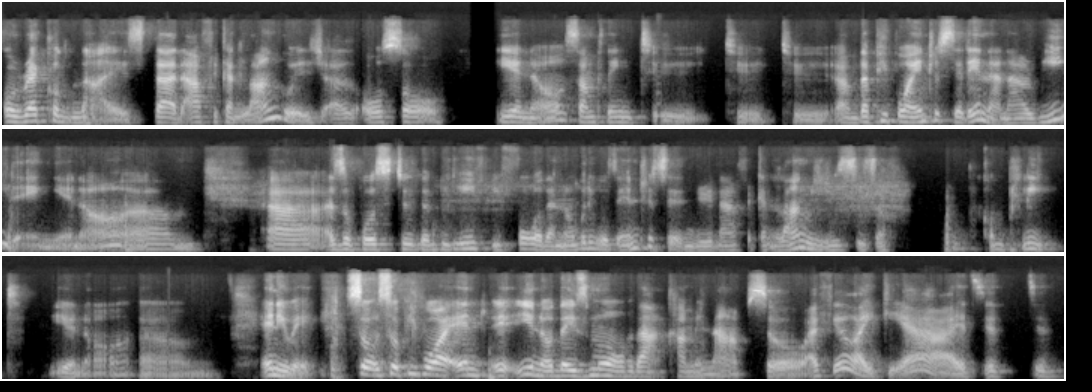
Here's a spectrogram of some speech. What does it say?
or recognize that african language also you know something to to to um, that people are interested in and are reading you know um, uh, as opposed to the belief before that nobody was interested in african languages is a complete you know um, anyway so so people are in, you know there's more of that coming up. So i feel like yeah it's it's, it's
